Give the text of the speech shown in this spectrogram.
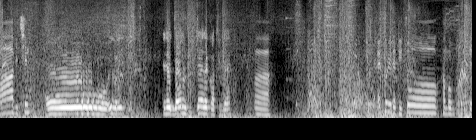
와, 미친. 오, 이거, 이- 이제 너는 떼야 될 것 같은데? 어. 애플리드 뒤쪽 한번 볼게.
